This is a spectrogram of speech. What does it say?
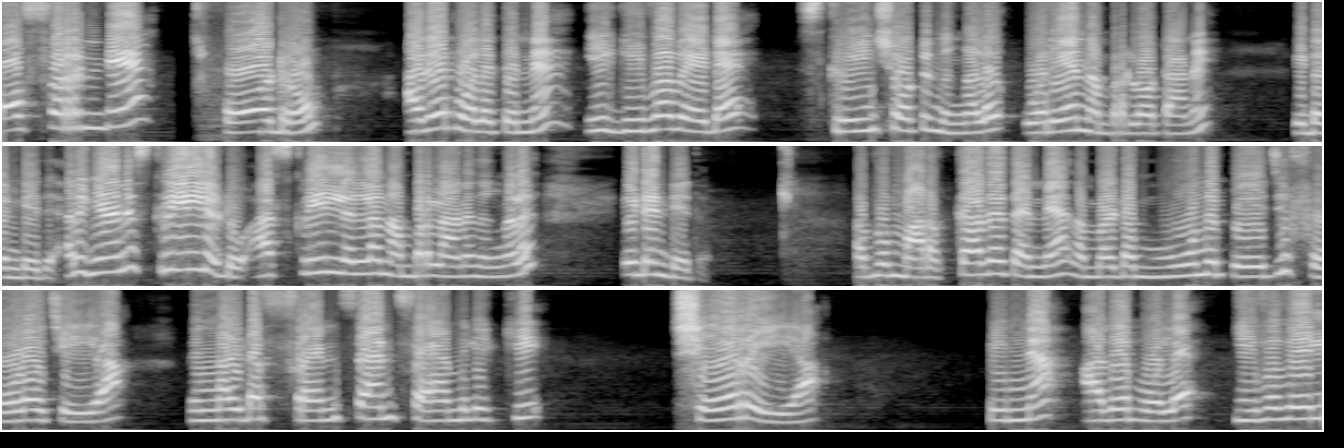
ഓഫറിന്റെ ഓർഡറും അതേപോലെ തന്നെ ഈ ഗിവ് അവയുടെ സ്ക്രീൻഷോട്ട് നിങ്ങൾ ഒരേ നമ്പറിലോട്ടാണ് ഇടേണ്ടത്. അത് ഞാൻ സ്ക്രീനിലിടും ആ സ്ക്രീനിലുള്ള നമ്പറിലാണ് നിങ്ങൾ ഇടേണ്ടത്. അപ്പൊ മറക്കാതെ തന്നെ നമ്മളുടെ മൂന്ന് പേജ് ഫോളോ ചെയ്യുക. നിങ്ങളുടെ ഫ്രണ്ട്സ് ആൻഡ് ഫാമിലിക്ക് ഷെയർ ചെയ്യുക. പിന്നെ അതേപോലെ ഗിവവേൽ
